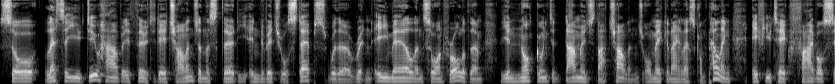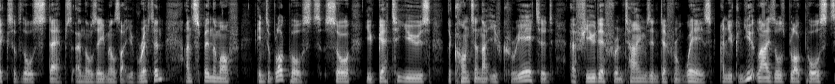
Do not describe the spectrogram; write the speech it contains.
So let's say you do have a 30 day challenge and there's 30 individual steps with a written email and so on for all of them. You're not going to damage that challenge or make it any less compelling if you take five or six of those steps and those emails that you've written and spin them off into blog posts. So you get to use the content that you've created a few different times in different ways. And you can utilize those blog posts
